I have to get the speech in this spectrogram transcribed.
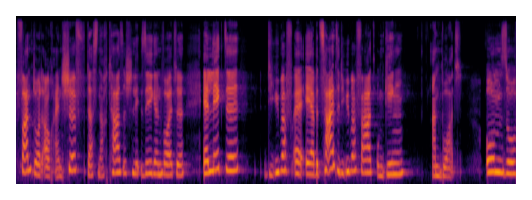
fand dort auch ein Schiff, das nach Tarsisch segeln wollte. Er legte die Überf äh, er bezahlte die Überfahrt und ging an Bord um so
